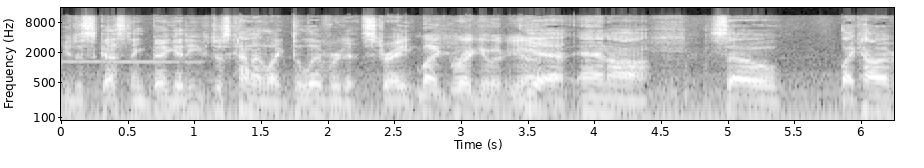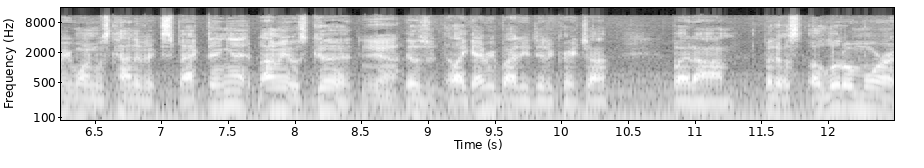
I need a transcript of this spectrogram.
you disgusting bigot. He just kind of like delivered it straight. like regular, yeah. Yeah, and uh, so like how everyone was kind of expecting it. I mean, it was good. Yeah. It was like everybody did a great job, but um, but it was a little more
